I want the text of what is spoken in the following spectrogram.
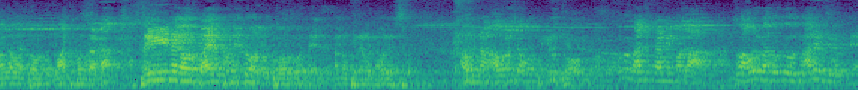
ಅನ್ನೋವಂಥ ಒಂದು ಮಾತು ಬಂದಾಗ ಸ್ಟ್ರೈಟಾಗಿ ಅವ್ರ ಬಾಯಲ್ಲಿ ಬಂದಿದ್ದು ಅನ್ನೋದು ಅವ್ರಿಗೂ ಒಂದೇ ಅನ್ನೋ ಅವರ ಹೆಸರು. ಅವ್ರನ್ನ, ಅವ್ರಂದ್ರೆ ಒಬ್ಬ ಯೂತ್ರು ಅವರು ರಾಜಕಾರಣಿ ಮಗ. ಸೊ ಅವ್ರಿಗೆ ಅದ್ರದ್ದು ನಾಲೆಡ್ಜ್ ಇರುತ್ತೆ.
